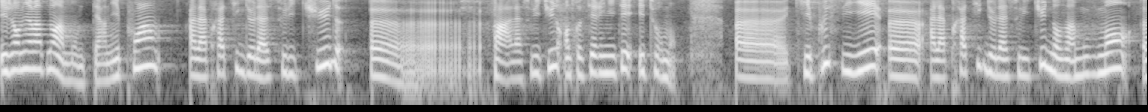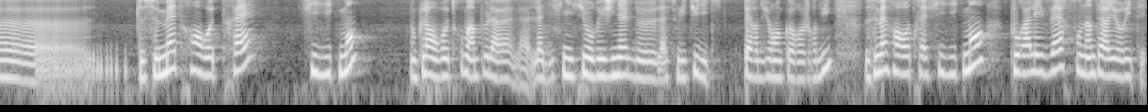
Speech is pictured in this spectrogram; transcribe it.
Et j'en viens maintenant à mon dernier point, à la pratique de la solitude, euh, enfin la solitude entre sérénité et tourment, qui est plus liée à la pratique de la solitude dans un mouvement de se mettre en retrait physiquement. Donc là, on retrouve un peu la, définition originelle de la solitude et qui perdure encore aujourd'hui, de se mettre en retrait physiquement pour aller vers son intériorité.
